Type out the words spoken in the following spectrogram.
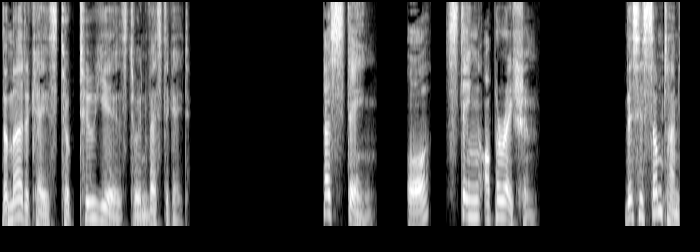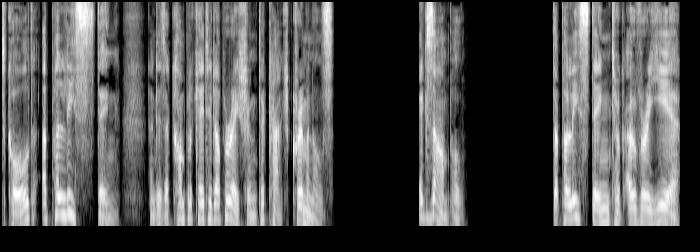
The murder case took two years to investigate. A sting, or sting operation. This is sometimes called a police sting and is a complicated operation to catch criminals. Example The police sting took over a year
